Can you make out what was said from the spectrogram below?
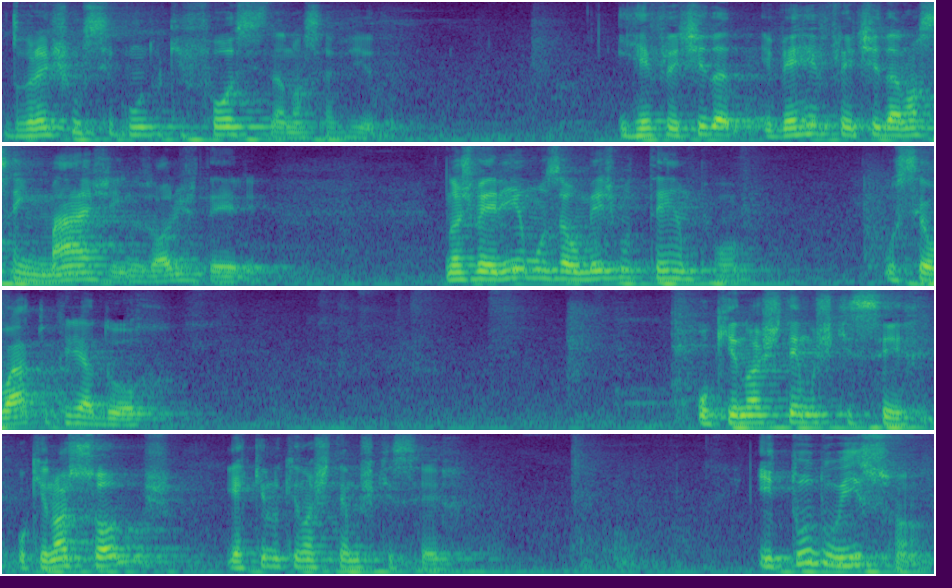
durante um segundo que fosse na nossa vida e, refletida, e ver refletida a nossa imagem nos olhos dele, nós veríamos ao mesmo tempo o seu ato criador, o que nós temos que ser, o que nós somos e aquilo que nós temos que ser. E tudo isso,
